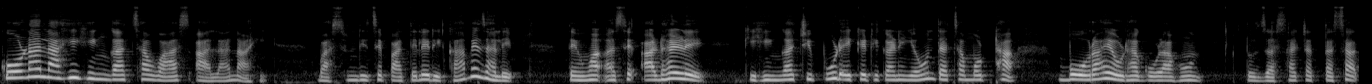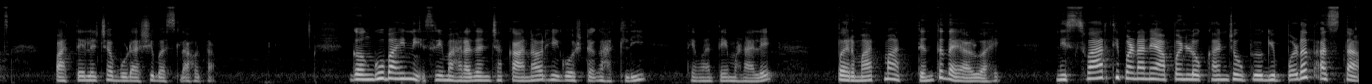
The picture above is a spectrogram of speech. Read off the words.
कोणालाही हिंगाचा वास आला नाही. बासुंदीचे पातेले रिकामे झाले. तेव्हा असे आढळले की हिंगाची पूड एके ठिकाणी येऊन त्याचा मोठा बोरा एवढा गोळा होऊन तो जसाच्या तसाच पातेल्याच्या बुडाशी बसला होता. गंगूबाईंनी श्री महाराजांच्या कानावर ही गोष्ट घातली तेव्हा ते म्हणाले परमात्मा अत्यंत दयाळू आहे. निस्वार्थीपणाने आपण लोकांच्या उपयोगी पडत असता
